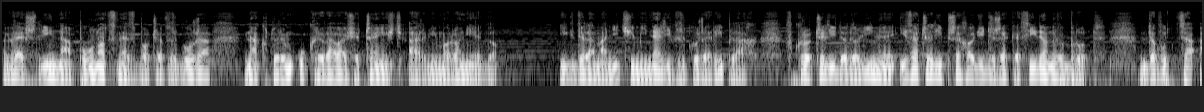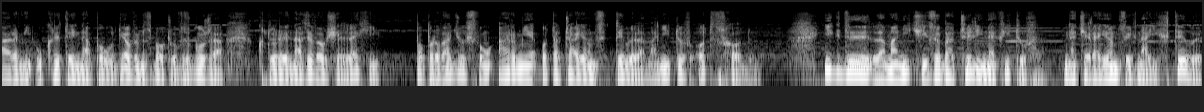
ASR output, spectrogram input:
weszli na północne zbocze wzgórza, na którym ukrywała się część armii Moroniego. I gdy Lamanici minęli wzgórze Riplach, wkroczyli do doliny i zaczęli przechodzić rzekę Sidon w Brud. Dowódca armii ukrytej na południowym zboczu wzgórza, który nazywał się Lehi, poprowadził swą armię otaczając tyły Lamanitów od wschodu. I gdy Lamanici zobaczyli Nefitów nacierających na ich tyły,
